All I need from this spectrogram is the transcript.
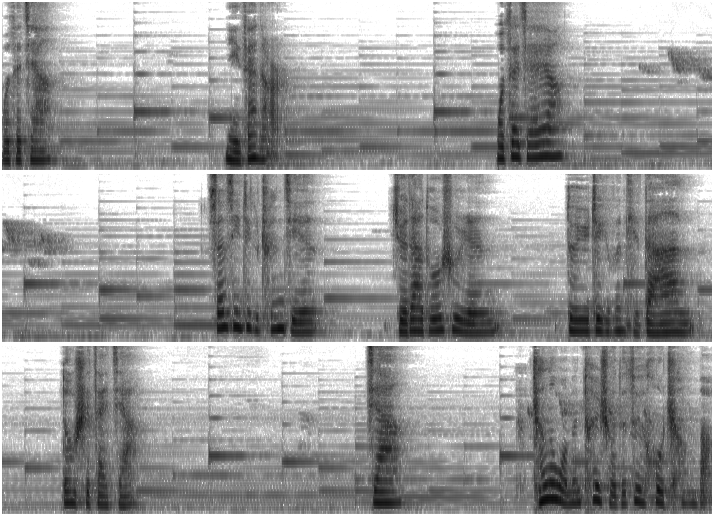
我在家。你在哪儿？我在家呀。相信这个春节，绝大多数人对于这个问题的答案都是在家。家成了我们退守的最后城堡，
